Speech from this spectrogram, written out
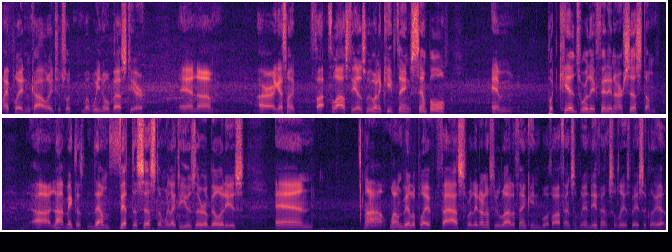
I played in college. It's what, what we know best here, and um, our I guess my philosophy is we want to keep things simple and put kids where they fit in our system uh, not make the, them fit the system. We like to use their abilities and uh, want them to be able to play fast where they don't have to do a lot of thinking, both offensively and defensively, is basically it.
